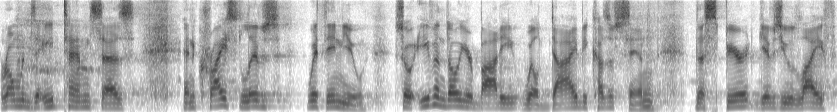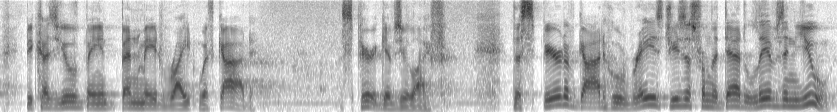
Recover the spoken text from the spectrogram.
Romans 8:10 says, "And Christ lives within you. So even though your body will die because of sin, the Spirit gives you life because you've been made right with God." The Spirit gives you life. The Spirit of God who raised Jesus from the dead lives in you.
